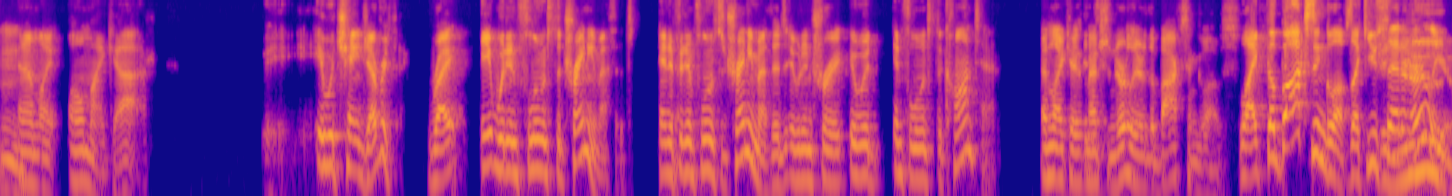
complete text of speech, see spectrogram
Mm. And I'm like, oh my God. It would change everything, right? It would influence the training methods. And if it influenced the training methods, it would intra- it would influence the content. And like I it's, mentioned earlier, the boxing gloves. Like the boxing gloves, like you said earlier.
